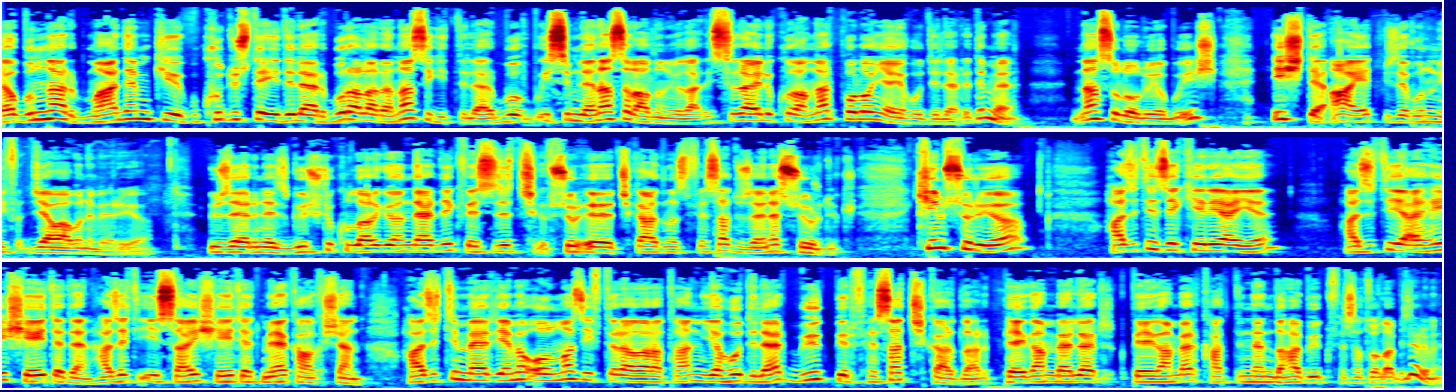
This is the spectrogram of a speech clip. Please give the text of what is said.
Ya bunlar madem ki bu Kudüs'te idiler buralara nasıl gittiler? Bu, bu isimle nasıl alınıyorlar? İsrail'i kullanlar Polonya Yahudileri değil mi? Nasıl oluyor bu iş? İşte ayet bize bunun cevabını veriyor. Üzeriniz güçlü kulları gönderdik ve sizi e, çıkardığınız fesat üzerine sürdük. Kim sürüyor? Hazreti Zekeriya'yı Hazreti Yahya'yı şehit eden, Hazreti İsa'yı şehit etmeye kalkışan, Hazreti Meryem'e olmaz iftiralar atan Yahudiler büyük bir fesat çıkardılar. Peygamberler peygamber katlinden daha büyük fesat olabilir mi?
